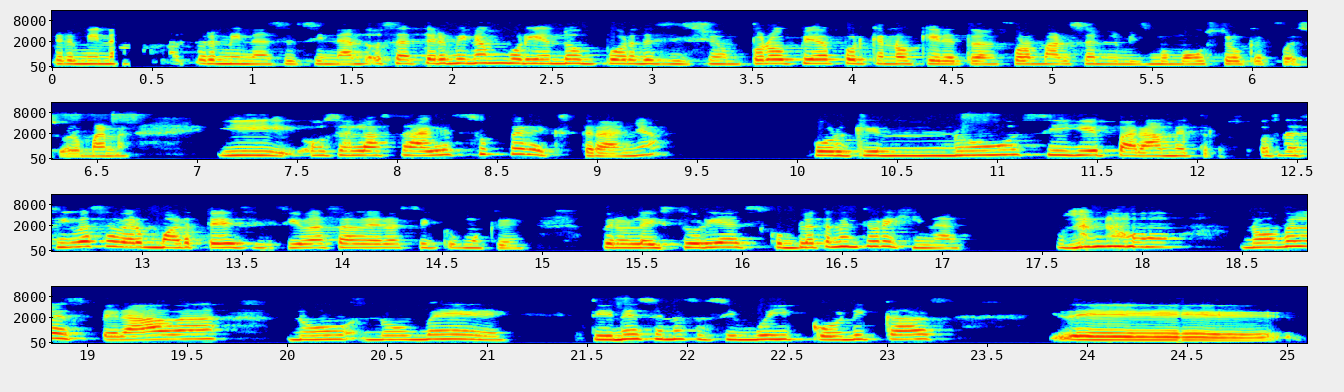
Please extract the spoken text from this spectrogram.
Termina, termina asesinando, o sea, termina muriendo por decisión propia porque no quiere transformarse en el mismo monstruo que fue su hermana. Y, o sea, la saga es súper extraña porque no sigue parámetros. O sea, sí vas a ver muertes y sí vas a ver así como que, pero la historia es completamente original. O sea, no, no me la esperaba, no, no me, tiene escenas así muy icónicas de,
